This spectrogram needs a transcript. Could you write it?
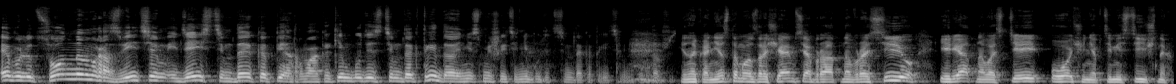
эволюционным развитием идей Steam Deck 1. А каким будет Steam Deck 3, да не смешите, не будет Steam Deck 3 никогда в жизни. И наконец-то мы возвращаемся обратно в Россию. И ряд новостей очень оптимистичных.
